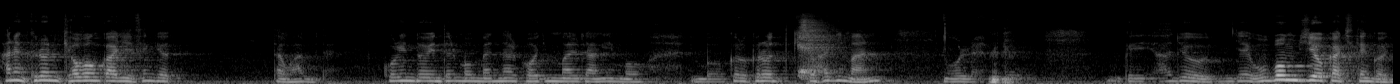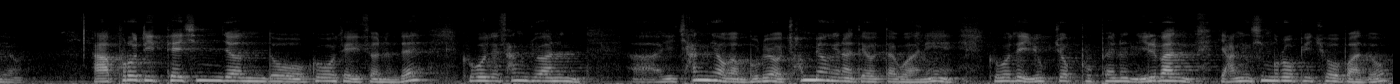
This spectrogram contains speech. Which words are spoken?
하는 그런 격언까지 생겼다고 합니다. 고린도인들 뭐 맨날 거짓말장이 뭐, 뭐, 그러, 그렇기도 하지만, 원래. 그 아주 이제 우범 지역 같이 된 거죠. 아프로디테 신전도 그곳에 있었는데 그곳에 상주하는 아, 이 창녀가 무려 천명이나 되었다고 하니 그곳의 육적 부패는 일반 양심으로 비추어 봐도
